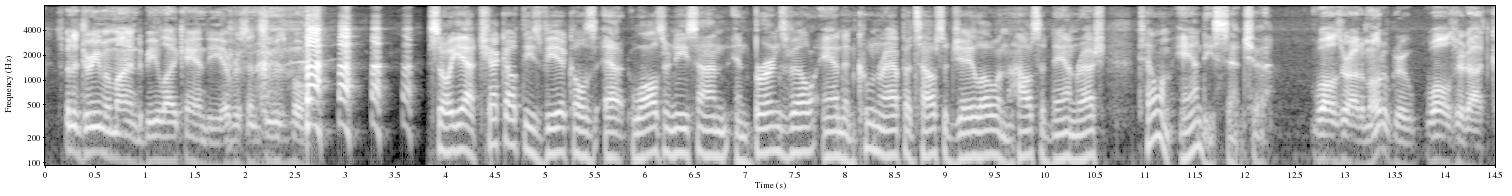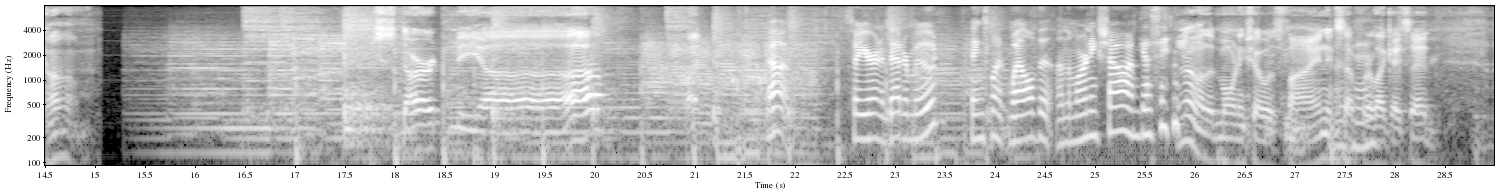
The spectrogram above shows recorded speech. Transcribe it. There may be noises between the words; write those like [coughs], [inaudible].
It's been a dream of mine to be like Andy ever since he was born. [laughs] So yeah, check out these vehicles at Walser Nissan in Burnsville and in Coon Rapids, House of J Lo and the House of Dan Resch. Tell them Andy sent you. Walser Automotive Group, Walser.com. Start me up. What? Oh, so you're in a better mood? Things went well on the morning show, I'm guessing? No, the morning show was fine, except Okay. for, like I said,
